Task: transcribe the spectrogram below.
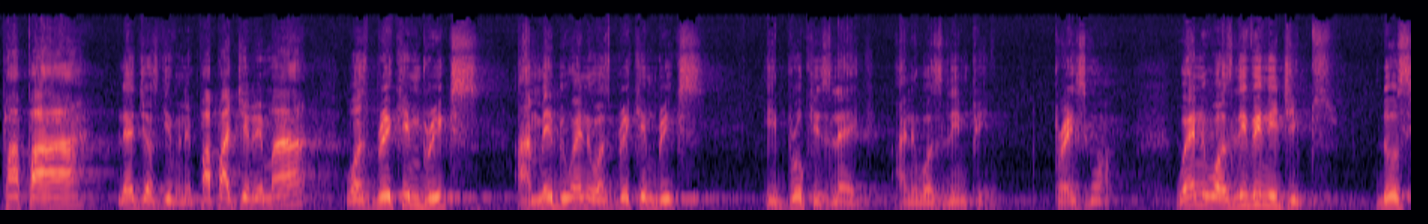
Papa, let's just give him Papa Jeremiah was breaking bricks, and maybe when he was breaking bricks, he broke his leg and he was limping. Praise God. When he was leaving Egypt, those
